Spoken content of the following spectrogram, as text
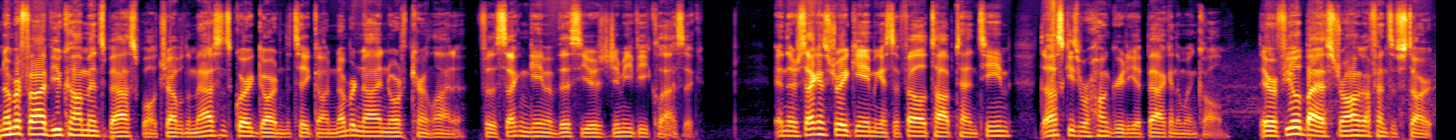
Number 5 UConn men's basketball traveled to Madison Square Garden to take on number 9 North Carolina for the second game of this year's Jimmy V Classic. In their second straight game against a fellow top 10 team, the Huskies were hungry to get back in the win column. They were fueled by a strong offensive start,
